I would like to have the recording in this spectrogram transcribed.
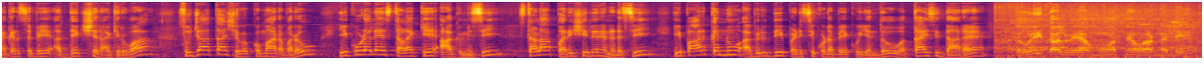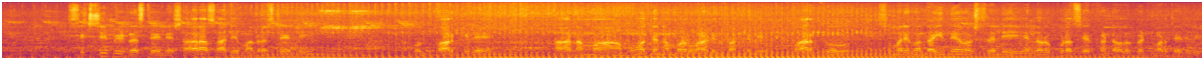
ನಗರಸಭೆ ಅಧ್ಯಕ್ಷರಾಗಿರುವ ಸುಜಾತ ಶಿವಕುಮಾರ್ ಅವರು ಈ ಕೂಡಲೇ ಸ್ಥಳಕ್ಕೆ ಆಗಮಿಸಿ, ಸ್ಥಳ ಪರಿಶೀಲನೆ ನಡೆಸಿ, ಈ ಪಾರ್ಕನ್ನು ಅಭಿವೃದ್ಧಿಪಡಿಸಿಕೊಡಬೇಕು ಎಂದು ಒತ್ತಾಯಿಸಿದ್ದಾರೆ. ಗೌರಿ ಕಾಲುವೆಯ ಮೂವತ್ತನೇ ವಾರ್ಡ್ನಲ್ಲಿ ಸಿಕ್ಸ್ಟಿ ಫೀಟ್ ರಸ್ತೆಯಲ್ಲಿ ಸಾರಾ ಸಾದಿಮಾಲ್ ರಸ್ತೆಯಲ್ಲಿ ಪಾರ್ಕ್ ಇದೆ. ಆ, ನಮ್ಮ ಮೂವತ್ತನೇ ನಂಬರ್ ವಾರ್ಡಿನ ಇದೆ ಪಾರ್ಕು ಸುಮಾರಿಗೆ ಒಂದು ಐದನೇ ವರ್ಷದಲ್ಲಿ ಎಲ್ಲರೂ ಕೂಡ ಸೇರ್ಕೊಂಡು ಡೆವಲಪ್ಮೆಂಟ್ ಮಾಡ್ತಾ ಇದ್ದೀವಿ.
